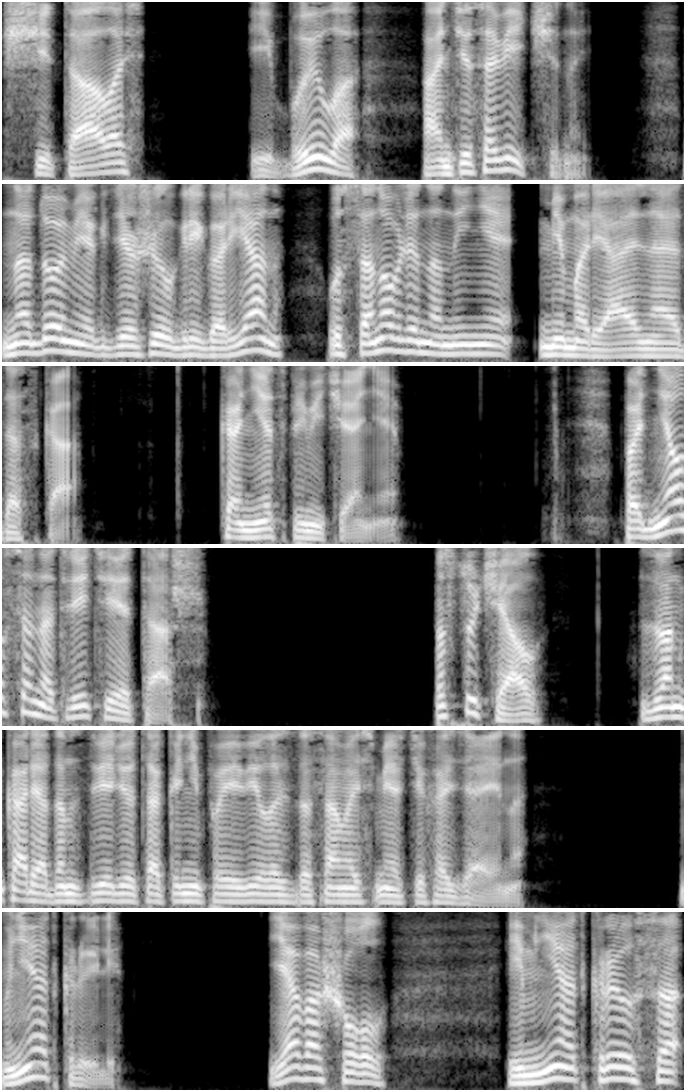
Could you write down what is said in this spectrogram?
считалось и было антисоветчиной. На доме, где жил Григорьян, установлена ныне мемориальная доска. Конец примечания. Поднялся на третий этаж. Постучал. Звонка рядом с дверью так и не появилось до самой смерти хозяина. Мне открыли. Я вошел, и мне открылся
